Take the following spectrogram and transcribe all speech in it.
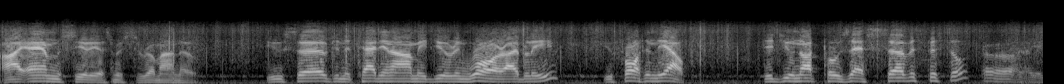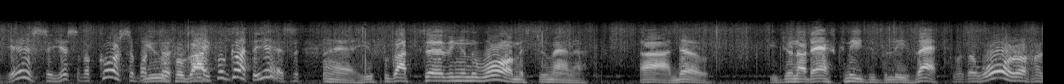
I am serious, Mr. Romano. You served in the Italian army during war, I believe. You fought in the Alps. Did you not possess service pistol? Uh, yes, yes, of course. But You uh, forgot- I forgot. Yes. Ah, you forgot serving in the war, Mr. Romano. Ah, no. You do not ask me to believe that. The war? Uh,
